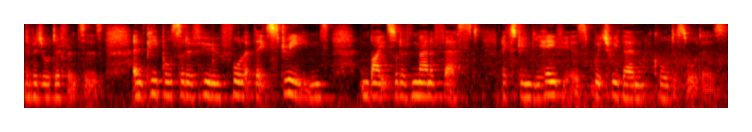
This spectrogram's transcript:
individual differences. And people sort of who fall at the extremes might sort of manifest extreme behaviors, which we then call disorders.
